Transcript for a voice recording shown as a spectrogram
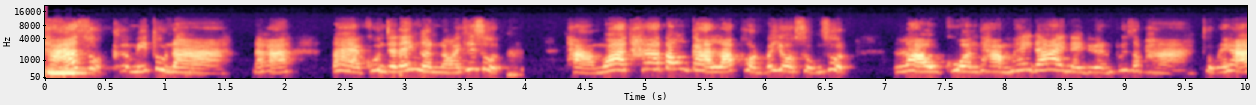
ช้าสุดคือมิถุนานะคะ แต่คุณจะได้เงินน้อยที่สุด ถามว่าถ้าต้องการรับผลประโยชน์สูงสุด เราควรทำให้ได้ในเดือนพฤษภาถูกไหมคะ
